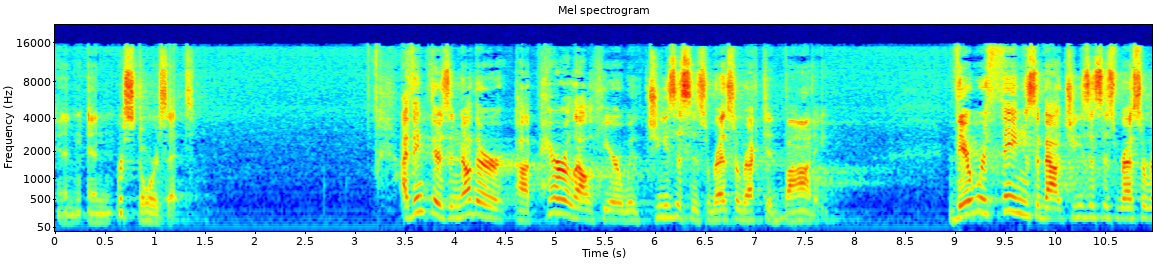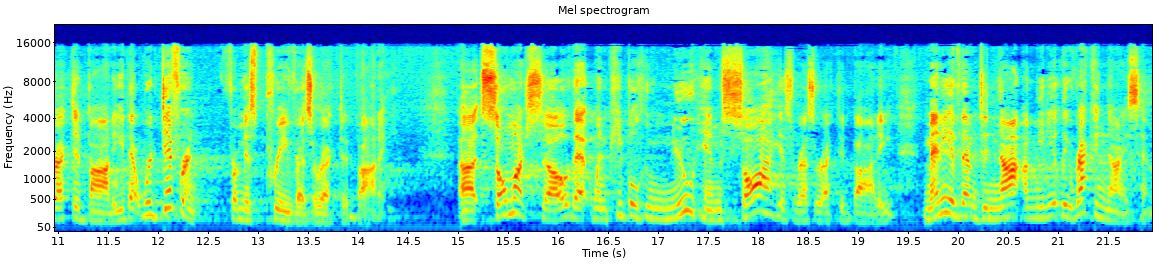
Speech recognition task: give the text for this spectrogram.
and, and restores it. I think there's another uh, parallel here with Jesus' resurrected body. There were things about Jesus' resurrected body that were different from his pre resurrected body. Uh, so much so that when people who knew him saw his resurrected body, many of them did not immediately recognize him.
